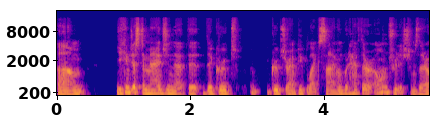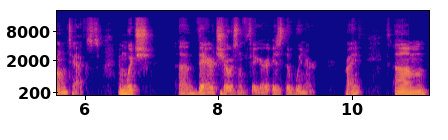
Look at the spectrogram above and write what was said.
Um, you can just imagine that the the groups groups around people like Simon would have their own traditions, their own texts, in which uh, their chosen figure is the winner, right? Um,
